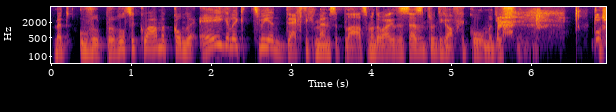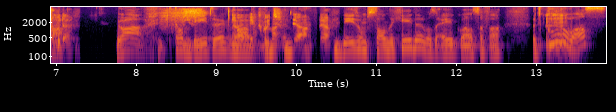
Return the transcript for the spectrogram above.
met hoeveel bubbels ze kwamen, konden we eigenlijk 32 mensen plaatsen. Maar er waren er 26 afgekomen. Dus, dat is goed, hè? Ja, het kan beter. Maar, ja, maar in, ja, ja. in, deze omstandigheden was het eigenlijk wel sava. Het coole was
